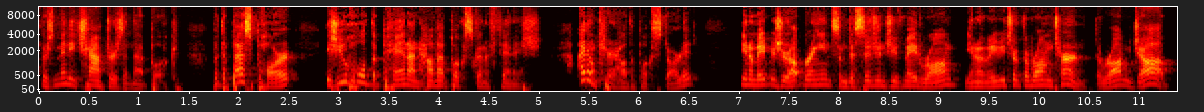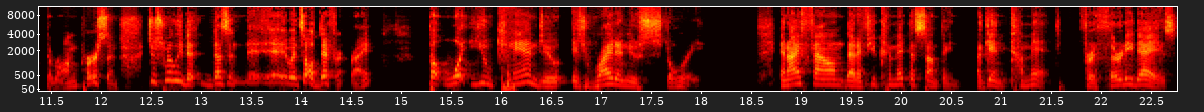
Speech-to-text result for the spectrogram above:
There's many chapters in that book. But the best part is you hold the pen on how that book's going to finish. I don't care how the book started. You know, maybe it's your upbringing, some decisions you've made wrong. You know, maybe you took the wrong turn, the wrong job, the wrong person. Just really doesn't, it's all different, right? But what you can do is write a new story. And I found that if you commit to something, again, commit for 30 days,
